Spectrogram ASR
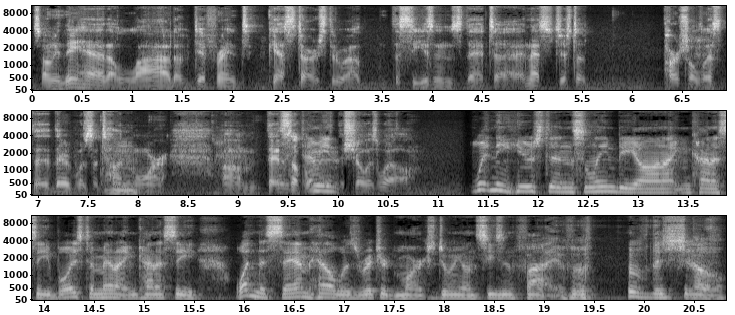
So I mean, they had a lot of different guest stars throughout the seasons. That uh, and that's just a partial list. There- There was a ton Mhm. more um, that supplemented mean- the show as well. Whitney Houston, Celine Dion, I can kind of see. Boyz II Men, I can kind of see. What in the Sam hell was Richard Marx doing on season five of, of the show?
